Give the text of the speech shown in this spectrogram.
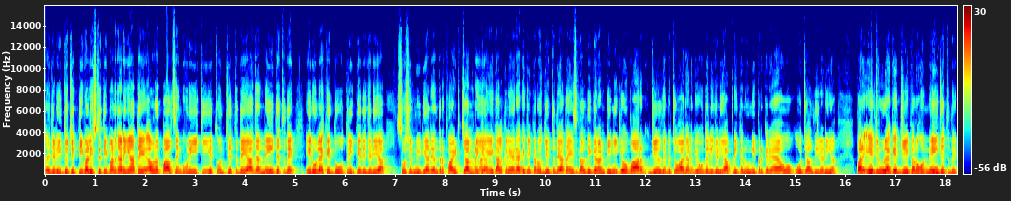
ਜਿਹੜੀ ਦੁਚਿੱਤੀ ਵਾਲੀ ਸਥਿਤੀ ਬਣ ਜਾਣੀ ਆ ਤੇ ਅਮਰਤਪਾਲ ਸਿੰਘ ਹੁਣੀ ਕੀ ਇੱਥੋਂ ਜਿੱਤਦੇ ਆ ਜਾਂ ਨਹੀਂ ਜਿੱਤਦੇ, ਇਹਨੂੰ ਲੈ ਕੇ ਦੋ ਤਰੀਕੇ ਦੇ ਜਿਹੜੇ ਆ ਸੋਸ਼ਲ ਮੀਡੀਆ ਦੇ ਅੰਦਰ ਫਾਈਟ ਚੱਲ ਰਹੀ ਆ। ਇਹ ਗੱਲ ਕਲੀਅਰ ਆ ਕਿ ਜੇਕਰ ਉਹ ਜਿੱਤਦੇ ਆ ਤਾਂ ਇਸ ਗੱਲ ਦੀ ਗਾਰੰਟੀ ਨਹੀਂ ਕਿ ਉਹ ਬਾਹਰ ਜੇਲ੍ਹ ਦੇ ਵਿੱਚੋਂ ਆ ਜਾਣਗੇ, ਉਹਦੇ ਲਈ ਜਿਹੜੀ ਆਪਣੀ ਕਾਨੂੰਨੀ ਪ੍ਰਕਿਰਿਆ ਆ, ਉਹ ਉਹ ਚੱਲਦੀ ਰਹਿਣੀ ਆ। ਪਰ ਇਹ ਜ਼ਰੂਰ ਹੈ ਕਿ ਜੇਕਰ ਉਹ ਨਹੀਂ ਜਿੱਤਦੇ,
